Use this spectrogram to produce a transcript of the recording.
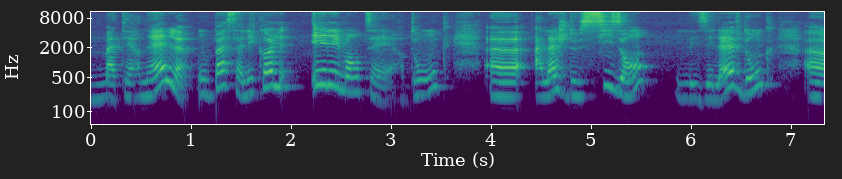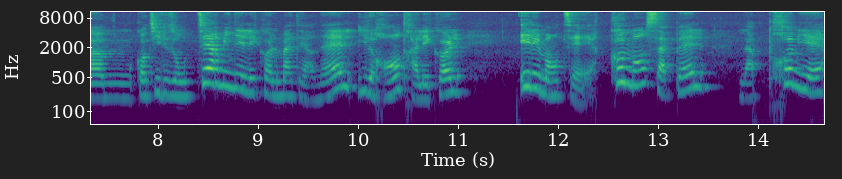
maternelle, on passe à l'école élémentaire. Donc, euh, à l'âge de 6 ans, les élèves, donc, euh, quand ils ont terminé l'école maternelle, ils rentrent à l'école élémentaire. Comment s'appelle la première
